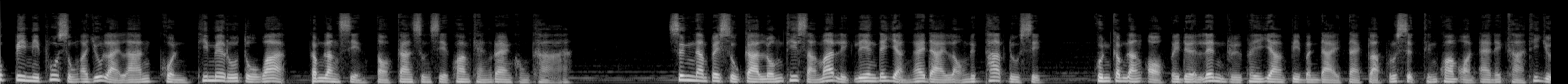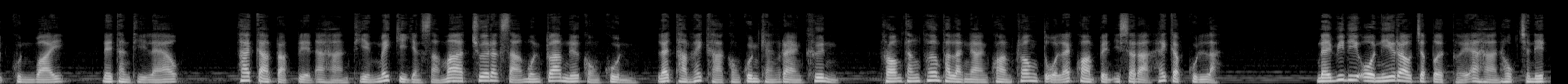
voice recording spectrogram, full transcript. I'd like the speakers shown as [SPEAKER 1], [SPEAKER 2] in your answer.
[SPEAKER 1] ทุกปีมีผู้สูงอายุหลายล้านคนที่ไม่รู้ตัวว่ากำลังเสี่ยงต่อการสูญเสียความแข็งแรงของขา ซึ่งนำไปสู่การล้มที่สามารถหลีกเลี่ยงได้อย่างง่ายดายลองนึกภาพดูสิคุณกำลังออกไปเดินเล่นหรือพยายามปีนบันไดแต่กลับรู้สึกถึงความอ่อนแอในขาที่หยุดคุณไว้ ในทันทีแล้ว ถ้าการปรับเปลี่ยนอาหารเพียงไม่กี่อย่างสามารถช่วยรักษามวลกล้ามเนื้อของคุณ และทำให้ขาของคุณแข็งแรงขึ้น พร้อมทั้งเพิ่มพลังงานความคล่องตัวและความเป็นอิสระให้กับคุณหลัก ในวิดีโอนี้เราจะเปิดเผยอาหาร 6 ชนิด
